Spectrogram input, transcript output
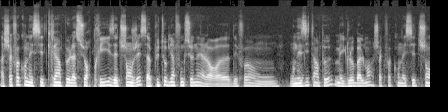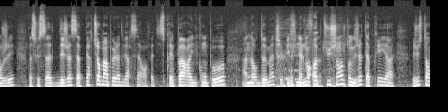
À chaque fois qu'on a essayé de créer un peu la surprise et de changer, ça a plutôt bien fonctionné. Alors, euh, des fois, on, on hésite un peu, mais globalement, à chaque fois qu'on a essayé de changer, parce que ça, déjà, ça perturbe un peu l'adversaire, en fait. Il se prépare à une compo, un ordre de match, et puis finalement, hop, tu changes. Donc, déjà, tu as pris. euh, juste en,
